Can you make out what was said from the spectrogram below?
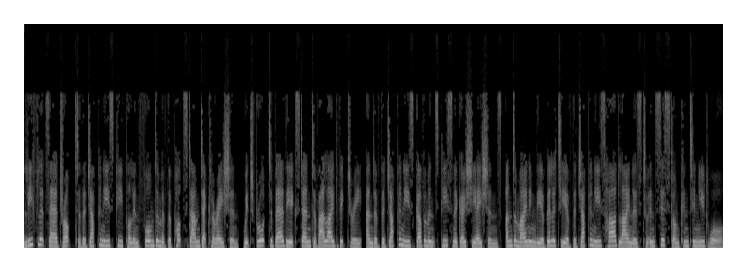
Leaflets airdropped to the Japanese people informed them of the Potsdam Declaration, which brought to bear the extent of Allied victory, and of the Japanese government's peace negotiations, undermining the ability of the Japanese hardliners to insist on continued war.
